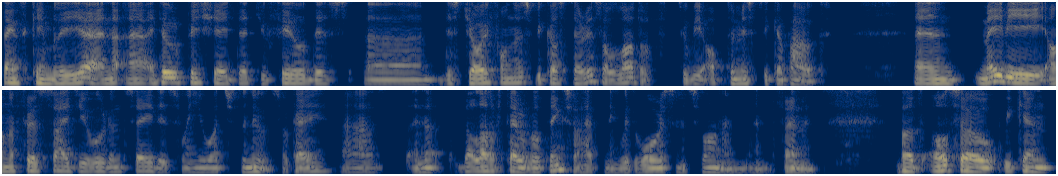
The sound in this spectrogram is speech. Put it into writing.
Thanks, Kimberly. Yeah, and I, I do appreciate that you feel this uh, this joyfulness because there is a lot of to be optimistic about. And maybe on the first sight you wouldn't say this when you watch the news, okay? Uh, and a, a, lot of terrible things are happening with wars and so on and, and famine. But also we can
